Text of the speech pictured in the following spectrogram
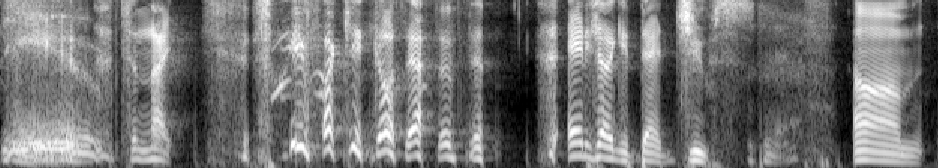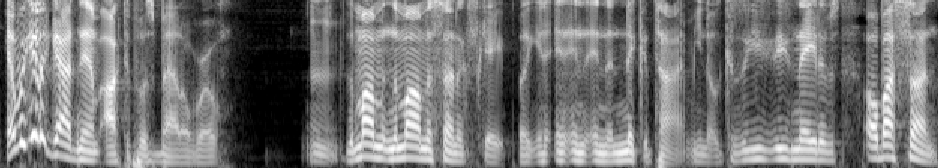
you tonight." So he fucking goes after them, and he try to get that juice. Um, and we get a goddamn octopus battle, bro. The mom, the mom and son escape like in, in, in the nick of time, you know, because these, these natives. Oh, my son,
